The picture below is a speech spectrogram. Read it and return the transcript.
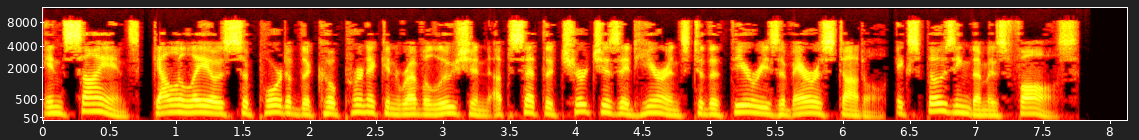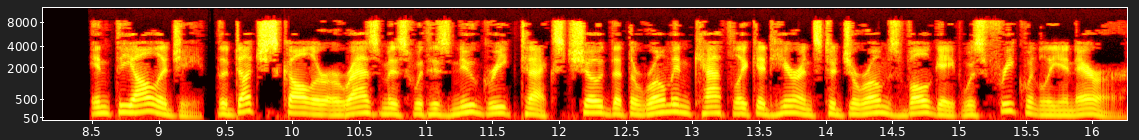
In science, Galileo's support of the Copernican revolution upset the Church's adherence to the theories of Aristotle, exposing them as false. In theology, the Dutch scholar Erasmus with his new Greek text showed that the Roman Catholic adherence to Jerome's Vulgate was frequently in error.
